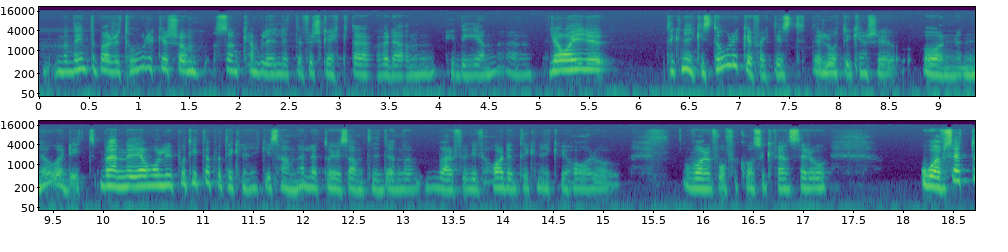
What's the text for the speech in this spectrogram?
men det är inte bara retoriker som, som kan bli lite förskräckta över den idén. Ehm, jag är ju teknikhistoriker faktiskt. Det låter kanske örnnördigt, men jag håller ju på att titta på teknik i samhället och i samtiden och varför vi har den teknik vi har och, och vad den får för konsekvenser. Och oavsett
